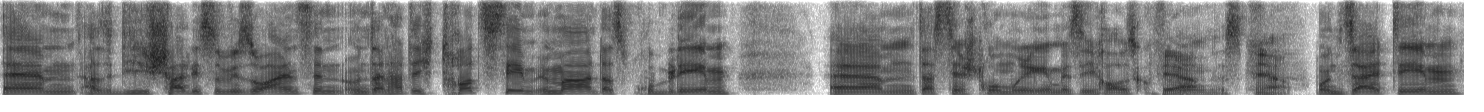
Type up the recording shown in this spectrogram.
ähm, also die schalte ich sowieso einzeln und dann hatte ich trotzdem immer das Problem, ähm, dass der Strom regelmäßig rausgeflogen Ja, ist. ja. Und seitdem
